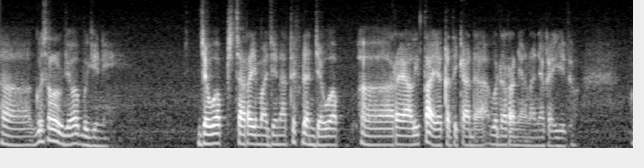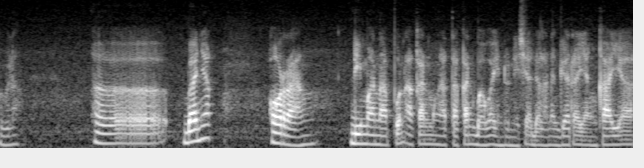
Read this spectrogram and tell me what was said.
uh, gue selalu jawab begini. Jawab secara imajinatif dan jawab uh, realita ya ketika ada beneran yang nanya kayak gitu. Gue bilang uh, banyak orang di mana pun akan mengatakan bahwa Indonesia adalah negara yang kaya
